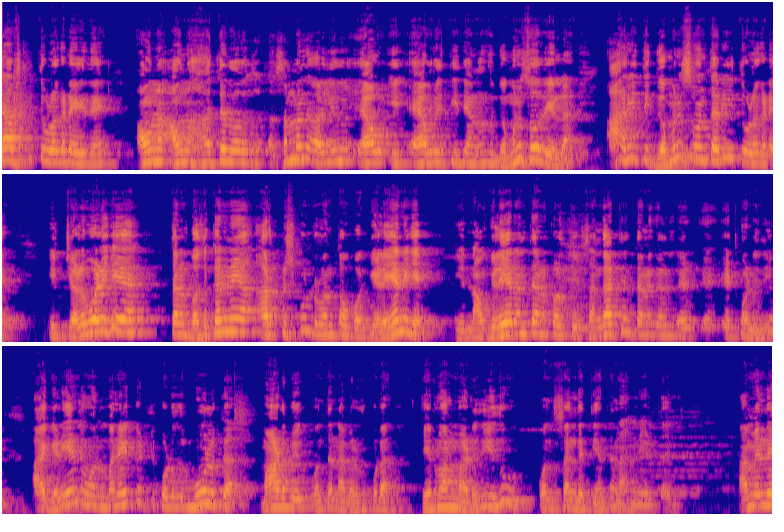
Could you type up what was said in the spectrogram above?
ಯಾವ ಸ್ಥಿತಿ ಒಳಗಡೆ ಇದೆ, ಅವನ ಅವನ ಹತ್ತಿರದ ಸಂಬಂಧ ಇದು ಯಾವ ಯಾವ ರೀತಿ ಇದೆ ಅನ್ನೋದು ಗಮನಿಸೋದೇ ಇಲ್ಲ. ಆ ರೀತಿ ಗಮನಿಸುವಂಥ ರೀತಿ ಒಳಗಡೆ ಈ ಚಳವಳಿಗೆ ತನ್ನ ಬದುಕನ್ನೇ ಅರ್ಪಿಸ್ಕೊಂಡಿರುವಂಥ ಒಬ್ಬ ಗೆಳೆಯನಿಗೆ ನಾವು ಗೆಳೆಯರಂತ ಅನ್ಕೊಳ್ತೀವಿ, ಸಂಗಾತಿ ಅಂತ ಇಟ್ಕೊಂಡಿದ್ವಿ. ಆ ಗೆಳೆಯನ್ನು ಒಂದು ಮನೆ ಕಟ್ಟಿಕೊಡೋದ್ರ ಮೂಲಕ ಮಾಡಬೇಕು ಅಂತ ನಾವೆಲ್ಲರೂ ಕೂಡ ತೀರ್ಮಾನ ಮಾಡಿದ್ವಿ. ಇದು ಒಂದು ಸಂಗತಿ ಅಂತ ನಾನು ಹೇಳ್ತಾ ಇದ್ದೆ ಆಮೇಲೆ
